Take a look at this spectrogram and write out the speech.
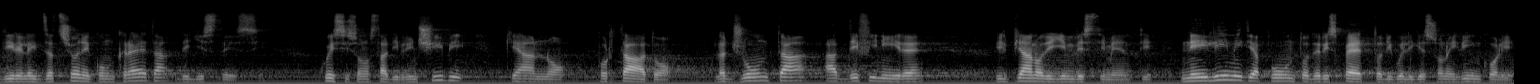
di realizzazione concreta degli stessi questi sono stati i principi che hanno portato la Giunta a definire il piano degli investimenti nei limiti appunto del rispetto di quelli che sono i vincoli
